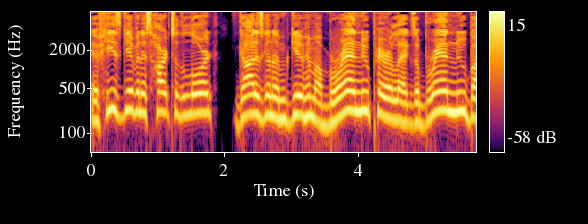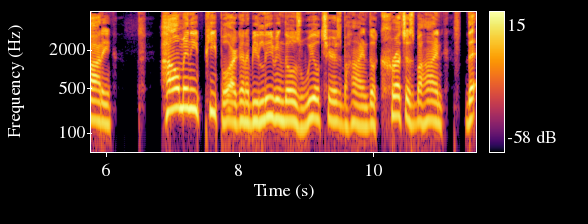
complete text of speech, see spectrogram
If he's given his heart to the Lord, God is going to give him a brand new pair of legs, a brand new body. How many people are going to be leaving those wheelchairs behind, the crutches behind, the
